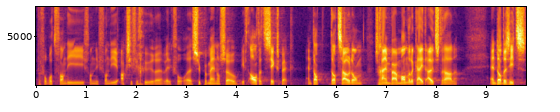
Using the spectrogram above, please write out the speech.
bijvoorbeeld van die, van, die, van die actiefiguren, weet ik veel, uh, Superman of zo, die heeft altijd een sixpack. En dat, dat zou dan schijnbaar mannelijkheid uitstralen. En dat is iets,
